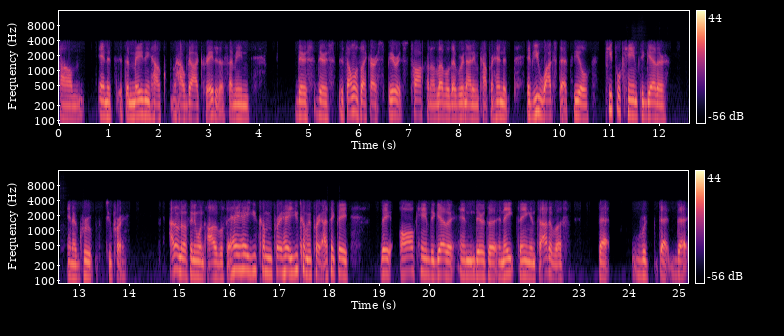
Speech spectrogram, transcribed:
Um, and it's it's amazing how how God created us. I mean, there's there's it's almost like our spirits talk on a level that we're not even comprehended. If you watch that field, people came together in a group to pray. I don't know if anyone audible say, "Hey, hey, you come and pray. Hey, you come and pray." I think they they all came together, and there's an innate thing inside of us that that that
